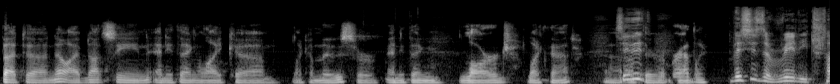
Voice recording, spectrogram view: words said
but uh, no, I've not seen anything like um, like a moose or anything large like that uh, See, this- there at Bradley. This is a really tr-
